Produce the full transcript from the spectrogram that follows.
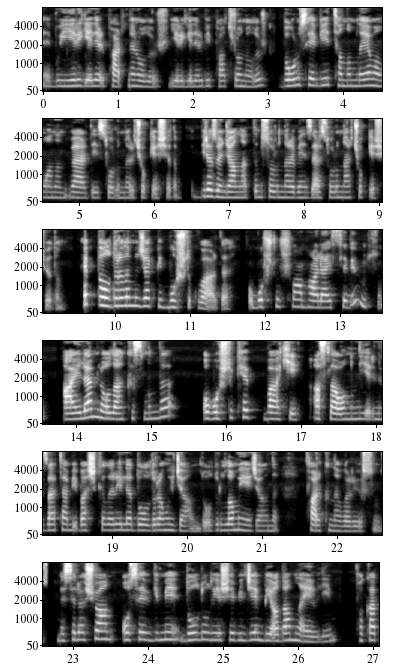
e, bu yeri gelir partner olur, yeri gelir bir patron olur. Doğru sevgiyi tanımlayamamanın verdiği sorunları çok yaşadım. Biraz önce anlattığım sorunlara benzer sorunlar çok yaşıyordum. Hep doldurulamayacak bir boşluk vardı. O boşluğu şu an hala hissediyor musun? Ailemle olan kısmında o boşluk hep baki. Asla onun yerini zaten bir başkalarıyla dolduramayacağını, doldurulamayacağını farkına varıyorsunuz. Mesela şu an o sevgimi dolu dolu yaşayabileceğim bir adamla evliyim. Fakat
